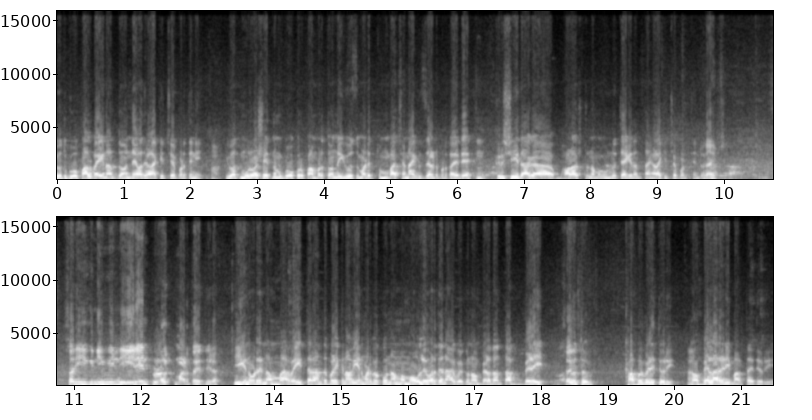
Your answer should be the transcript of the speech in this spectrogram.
ಇವತ್ತು ಗೋಪಾಲ್ ಬಾಯಿಗೆ ನಾನು ಧನ್ಯವಾದ ಹೇಳಕ್ ಇಚ್ಛೆ ಪಡ್ತೀನಿ. ಇವತ್ತು ಮೂರು ವರ್ಷ ಆಯ್ತು ನಮ್ಗೆ ಗೋಕೃಪಾಮೃತವನ್ನು ಯೂಸ್ ಮಾಡಿ ತುಂಬಾ ಚೆನ್ನಾಗಿ ರಿಸಲ್ಟ್ ಬರ್ತಾ ಇದೆ. ಕೃಷಿದಾಗ ಬಹಳಷ್ಟು ನಮಗೆ ಉನ್ನತಿ ಆಗಿದೆ ಅಂತ ನಾನು ಹೇಳಕ್ ಇಚ್ಛೆ ಪಡ್ತೀನಿ. ಸರ್ ಈಗ ನೀವು ಇಲ್ಲಿ ಏನೇನು ಪ್ರಾಡಕ್ಟ್ ಮಾಡ್ತಾ ಇದ್ದೀರಾ? ಈಗ ನೋಡ್ರಿ ನಮ್ಮ ರೈತರ ಅಂದ ಬಳಿಕ ನಾವು ಏನ್ ಮಾಡ್ಬೇಕು? ನಮ್ಮ ಮೌಲ್ಯವರ್ಧನೆ ಆಗ್ಬೇಕು. ನಾವು ಬೆಳೆದಂತ ಬೆಳೆ. ಇವತ್ತು ಕಬ್ಬು ಬೆಳಿತೀವ್ರಿ. ನಾವು ಬೆಲ್ಲ ರೆಡಿ ಮಾಡ್ತಾ ಇದೀವ್ರಿ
